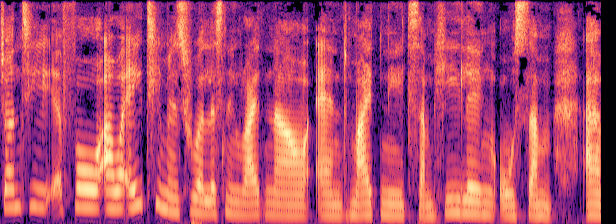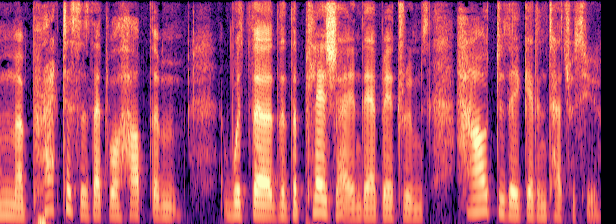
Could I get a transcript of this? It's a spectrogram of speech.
Jonty, for our A teamers who are listening right now and might need some healing or some um, practices that will help them with the, the, the, pleasure in their bedrooms, how do they get in touch with you?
